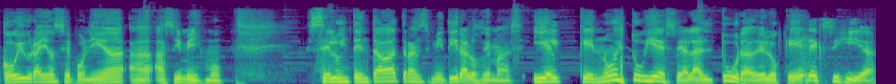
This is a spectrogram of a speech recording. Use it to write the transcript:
Kobe Bryant se ponía a, sí mismo, se lo intentaba transmitir a los demás. Y el que no estuviese a la altura de lo que él exigía,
